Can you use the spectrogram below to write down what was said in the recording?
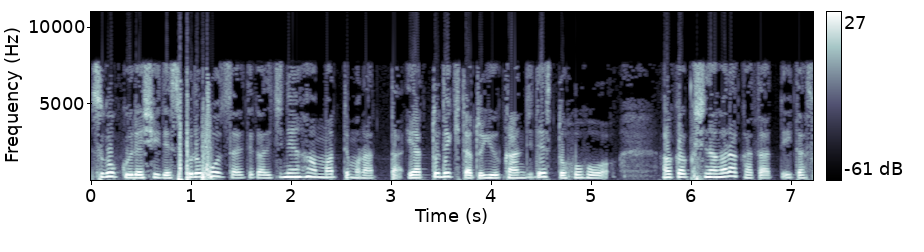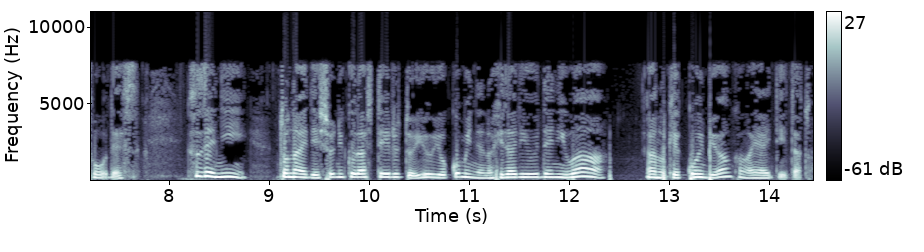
すごく嬉しいです。プロポーズされてから1年半待ってもらった。やっとできたという感じです。と頬を赤くしながら語っていたそうです。すでに都内で一緒に暮らしているという横峰の左腕には、あの結婚指輪が輝いていたと。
